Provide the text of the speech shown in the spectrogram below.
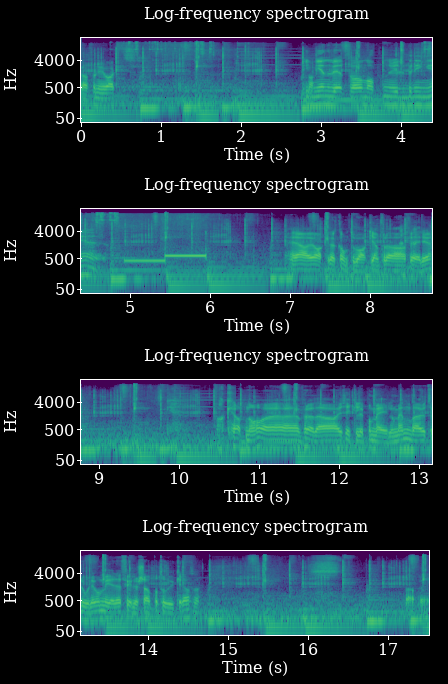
Klar for ny vakt. Ingen vet hva natten vil bringe. Jeg har jo akkurat kommet tilbake igjen fra ferie. Akkurat nå eh, prøvde jeg å kikke litt på mailen min. Det er utrolig hvor mye det fyller seg opp på to uker. altså. Da prøver vi.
